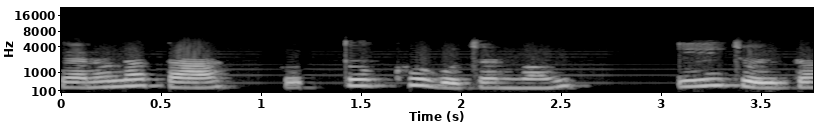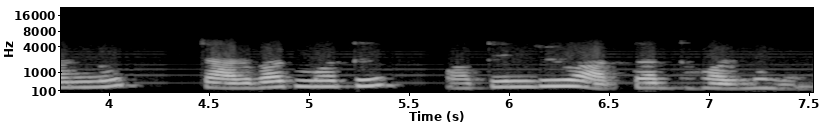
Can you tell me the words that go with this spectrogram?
কেননা তা প্রত্যক্ষ গোচর নয়, এই চৈতন্য চারবাক মতে অতীন্দ্রিয় আত্মার ধর্ম নয়।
